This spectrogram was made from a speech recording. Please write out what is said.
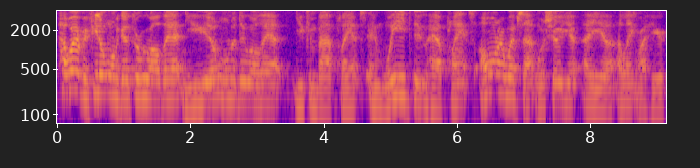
However, if you don't want to go through all that and you don't want to do all that, you can buy plants. And we do have plants on our website. We'll show you a, uh, a link right here.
